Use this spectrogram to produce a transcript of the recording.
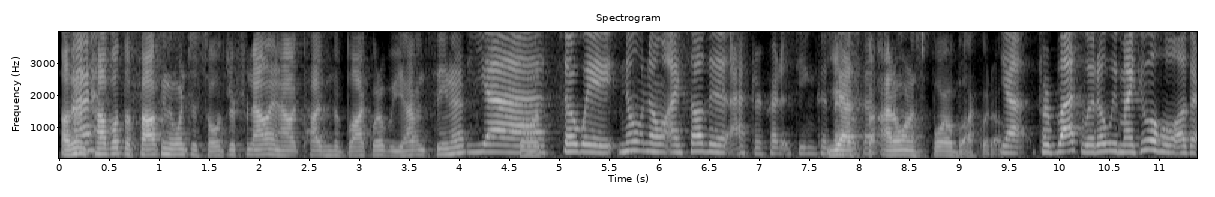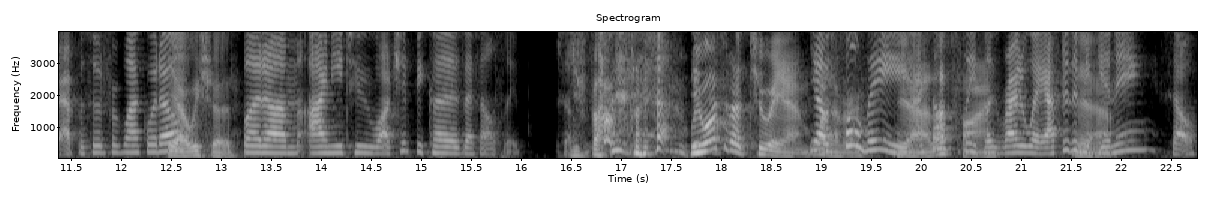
I was gonna I- talk about the Falcon and the Winter Soldier finale and how it ties into Black Widow, but you haven't seen it. Yeah. it's- So, wait, no, no, I saw the after credit scene because Yes, I but. I don't want to spoil Black Widow. yeah, for Black Widow, we might do a whole other episode for Black Widow. Yeah, we should. but um, I need to watch it because I fell asleep. So You fell asleep. we watched it at 2 a.m. yeah, it was so late. Yeah, I fell that's asleep fine. like right away after the Yeah. beginning. So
